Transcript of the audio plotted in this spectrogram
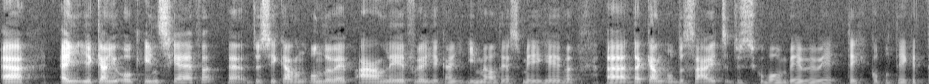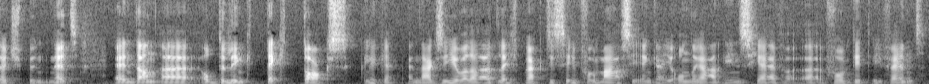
Uh, en je kan je ook inschrijven, hè? dus je kan een onderwerp aanleveren, je kan je e-mailadres meegeven. Uh, dat kan op de site, dus gewoon www.techkoppeltekentouch.net. En dan uh, op de link Tech Talks klikken. En daar zie je wat uitleg, praktische informatie en kan je onderaan inschrijven voor dit event.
